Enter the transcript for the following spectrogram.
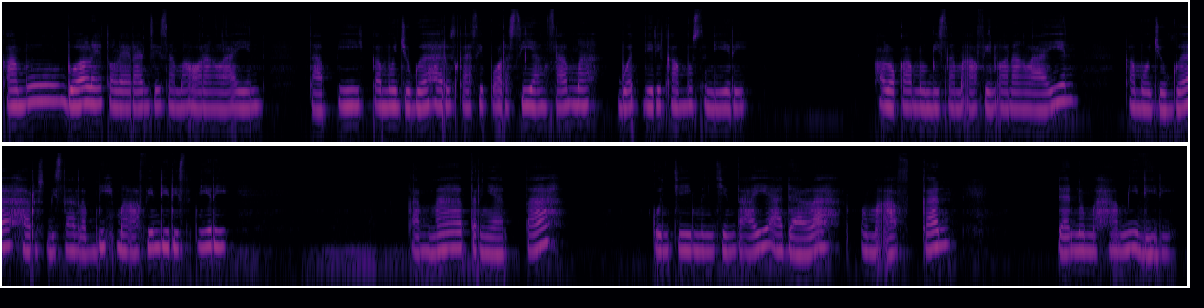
Kamu boleh toleransi sama orang lain, tapi kamu juga harus kasih porsi yang sama buat diri kamu sendiri. Kalau kamu bisa maafin orang lain, kamu juga harus bisa lebih maafin diri sendiri. Karena ternyata kunci mencintai adalah memaafkan dan memahami diri.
